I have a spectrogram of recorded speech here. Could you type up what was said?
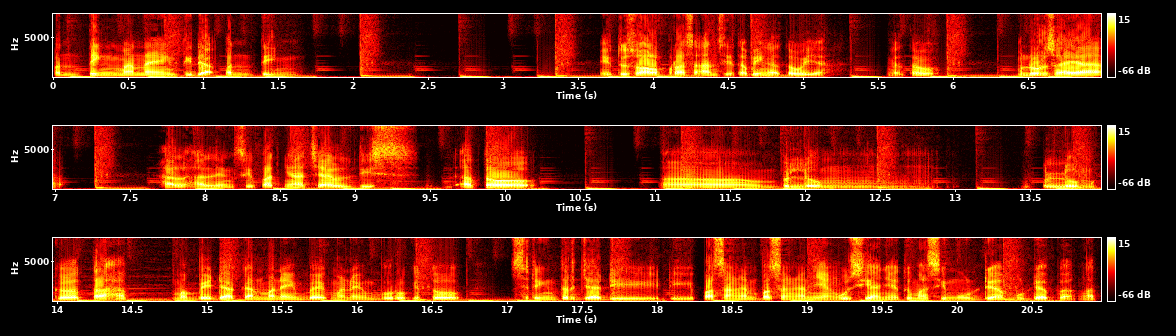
penting mana yang tidak penting. Itu soal perasaan sih tapi nggak tahu ya. Nggak tahu. Menurut saya hal-hal yang sifatnya childish atau uh, belum belum ke tahap membedakan mana yang baik mana yang buruk itu sering terjadi di pasangan-pasangan yang usianya itu masih muda-muda banget.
